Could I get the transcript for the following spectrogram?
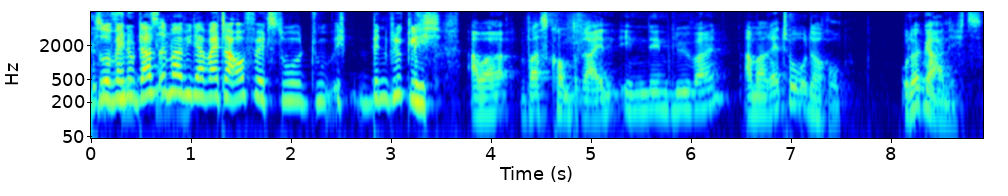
so, wenn du das immer wieder weiter aufwillst, du, du, ich bin glücklich. Aber was kommt rein in den Glühwein? Amaretto oder Rum? Oder gar nichts?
